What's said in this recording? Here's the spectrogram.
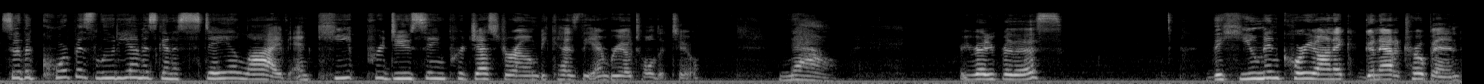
So the corpus luteum is going to stay alive and keep producing progesterone because the embryo told it to. Now, are you ready for this? The human chorionic gonadotropin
